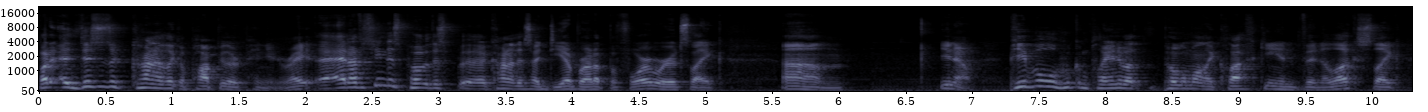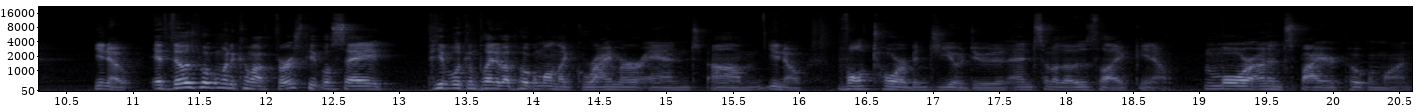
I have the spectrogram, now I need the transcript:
but uh, this is a kind of like a popular opinion, right? And I've seen this po- this uh, kind of this idea brought up before, where it's like, um, you know, people who complain about Pokemon like Klefki and Vanilluxe, like, you know, if those Pokemon come out first, people say people complain about Pokemon like Grimer and um, you know, Voltorb and Geodude and, and some of those like you know more uninspired Pokemon.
